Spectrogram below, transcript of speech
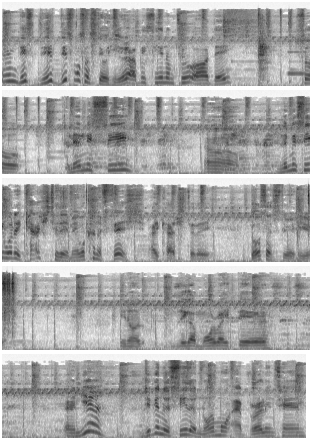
And this, this, this one's still here. I'll be seeing them too all day. So, let me see. Um, let me see what I catch today, man. What kind of fish I catch today. Those are still here. You know, they got more right there. And yeah, you're gonna see the normal at Burlington.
